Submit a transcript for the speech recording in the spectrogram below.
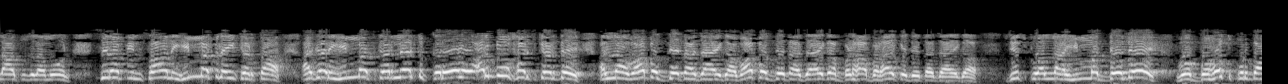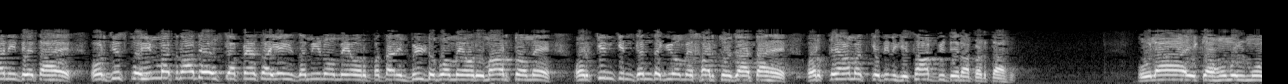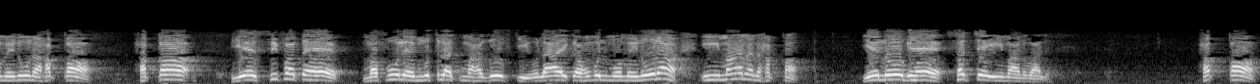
صرف انسان ہمت نہیں کرتا۔ اگر ہمت کر لے تو کروڑوں اربوں خرچ کر دے۔ اللہ واپس دیتا جائے گا، واپس دیتا جائے گا، بڑھا بڑھا کے دیتا جائے گا۔ جس کو اللہ ہمت دے دے، وہ بہت قربانی دیتا ہے۔ اور جس کو ہمت نہ دے، اس کا پیسہ یہی زمینوں میں اور پتہ نہیں بلڈنگوں میں اور عمارتوں میں اور کن کن گندگیوں میں خرچ ہو جاتا ہے۔ اور قیامت کے دن حساب بھی دینا پڑتا ہے۔ هم المؤمنون حقا حقا یہ صفت ہے مفول مطلق محضوف کی هم المؤمنون ایمان حقا، یہ لوگ ہیں سچے ایمان والے۔ حقا،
